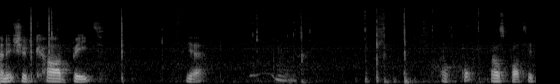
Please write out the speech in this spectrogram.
and it should card beat. Yeah. Well, spot- well spotted.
